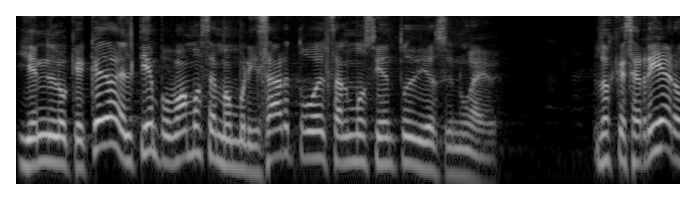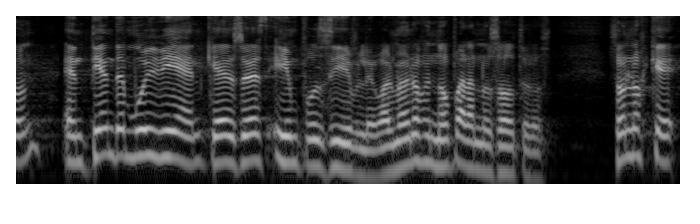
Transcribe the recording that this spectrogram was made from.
Y en lo que queda del tiempo vamos a memorizar todo el Salmo 119. Los que se rieron entienden muy bien que eso es imposible, o al menos no para nosotros. Son los que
